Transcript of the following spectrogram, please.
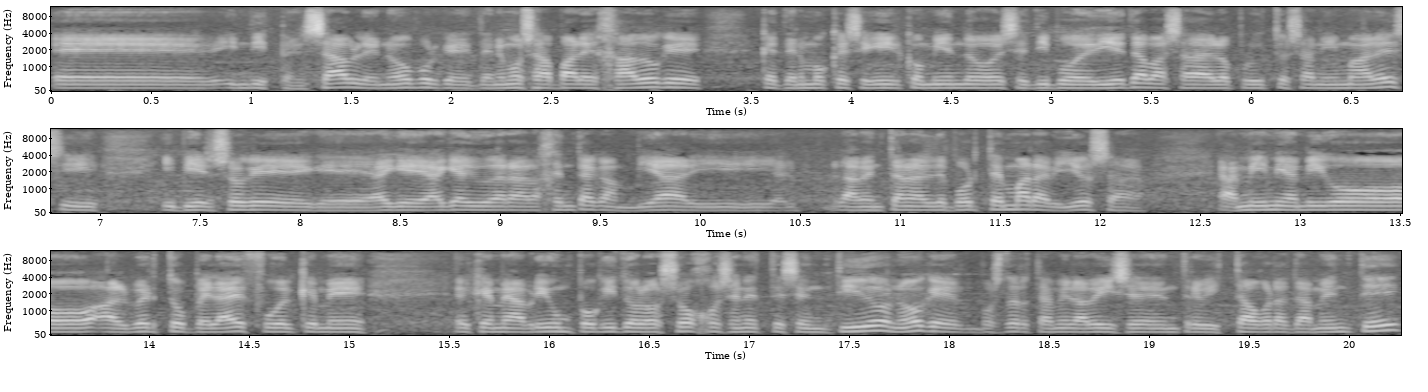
eh, indispensable, ¿no? Porque tenemos aparejado que, que, tenemos que seguir comiendo ese tipo de dieta basada en los productos animales y, pienso que, que, hay que hay que ayudar a la gente a cambiar y la ventana del deporte es maravillosa. A mí mi amigo Alberto Peláez fue el que me el que me abrió un poquito los ojos en este sentido, ¿no? que vosotros también lo habéis entrevistado gratamente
